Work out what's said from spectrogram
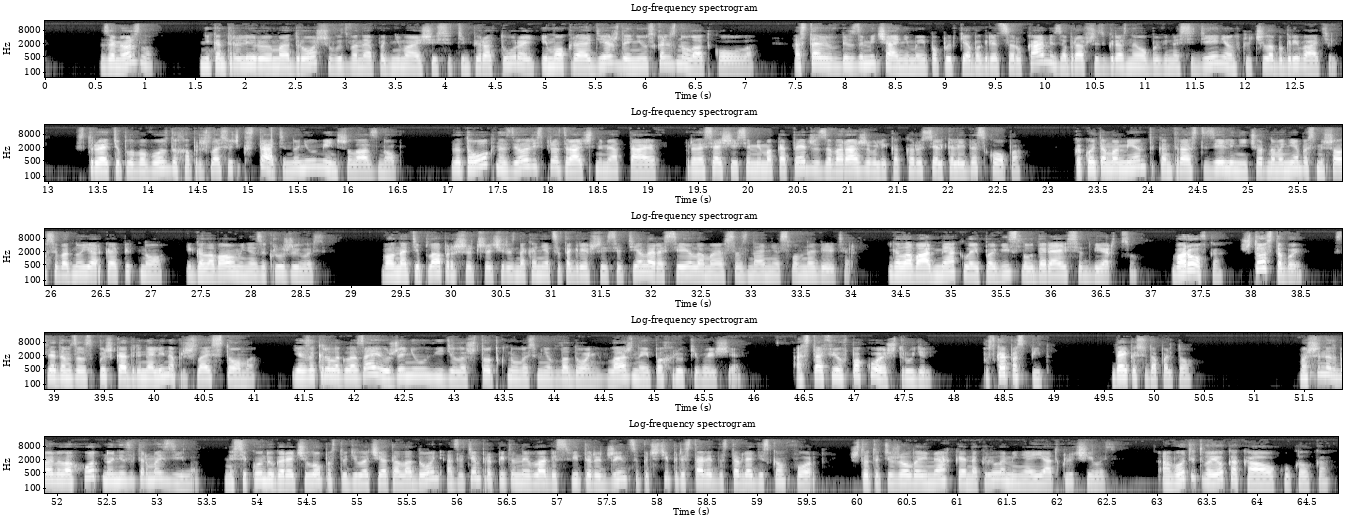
Замерзла? Неконтролируемая дрожь, вызванная поднимающейся температурой и мокрой одеждой, не ускользнула от Коула. Оставив без замечаний мои попытки обогреться руками, забравшись в грязной обуви на сиденье, он включил обогреватель. Струя теплого воздуха пришлась очень кстати, но не уменьшила озноб. Зато окна сделались прозрачными, оттаив, Проносящиеся мимо коттеджи завораживали, как карусель калейдоскопа. В какой-то момент контраст зелени и черного неба смешался в одно яркое пятно, и голова у меня закружилась. Волна тепла, прошедшая через наконец отогревшееся тело, рассеяла мое сознание, словно ветер. Голова обмякла и повисла, ударяясь о дверцу. «Воровка! Что с тобой?» Следом за вспышкой адреналина пришла истома. Я закрыла глаза и уже не увидела, что ткнулось мне в ладонь, влажное и похрюкивающее. «Оставь ее в покое, Штрудель. Пускай поспит. Дай-ка сюда пальто. Машина сбавила ход, но не затормозила. На секунду горячий лоб остудила чья-то ладонь, а затем пропитанные влагой свитер и джинсы почти перестали доставлять дискомфорт. Что-то тяжелое и мягкое накрыло меня, и я отключилась. А вот и твое какао, куколка.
